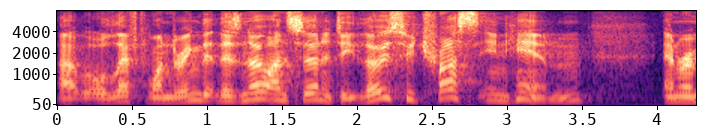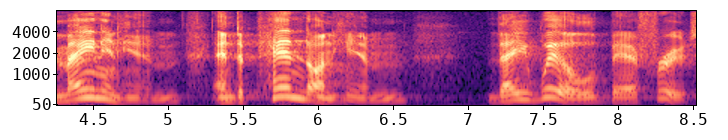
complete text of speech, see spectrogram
uh, or left wondering that there's no uncertainty. Those who trust in Him and remain in Him and depend on Him, they will bear fruit.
